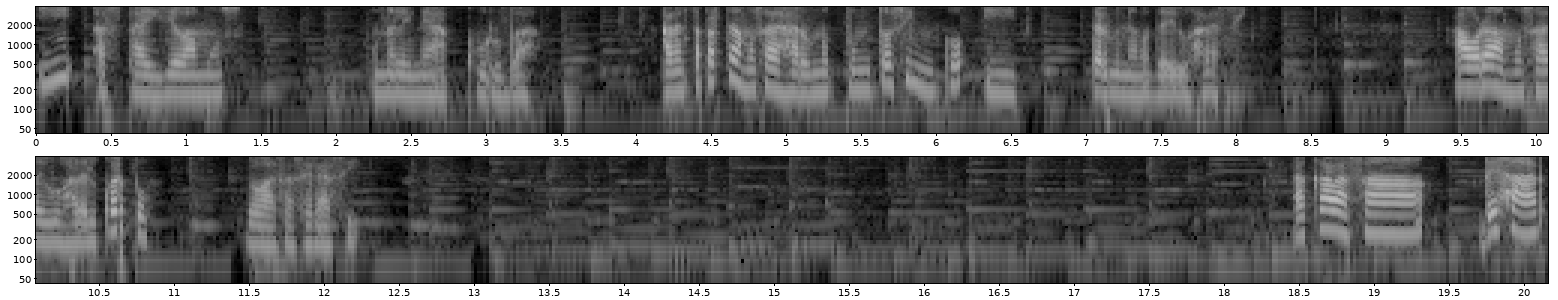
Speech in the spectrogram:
y hasta ahí llevamos una línea curva. Acá en esta parte vamos a dejar 1.5 y terminamos de dibujar así. Ahora vamos a dibujar el cuerpo. Lo vas a hacer así. Acá vas a dejar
